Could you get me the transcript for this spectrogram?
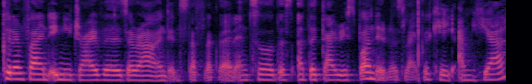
couldn't find any drivers around and stuff like that until this other guy responded, was like, Okay, I'm here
